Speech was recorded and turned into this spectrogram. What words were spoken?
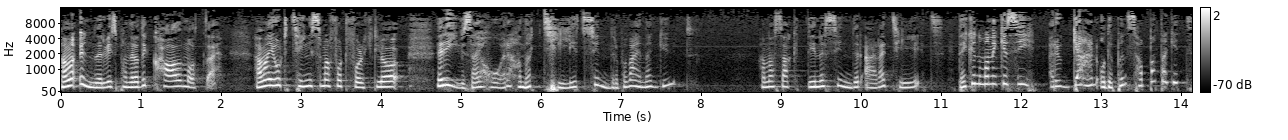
Han har undervist på en radikal måte. Han har gjort ting som har fått folk til å rive seg i håret. Han har tilgitt syndere på vegne av Gud. Han har sagt 'dine synder er deg tilgitt'. Det kunne man ikke si. Er du gæren? Og det på en sabbat, da, gitt.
